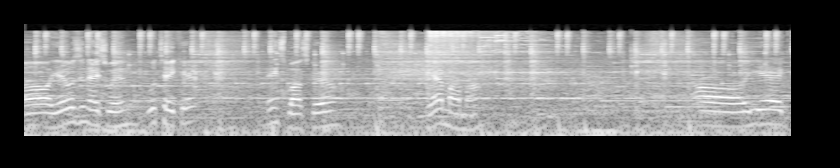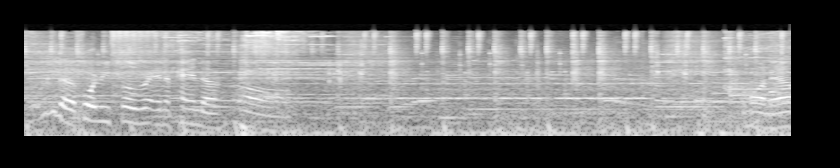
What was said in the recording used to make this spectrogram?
Oh, yeah, it was a nice win. We'll take it. Thanks, boss girl. Yeah, mama. Oh, yeah. Look at the four-leaf clover and a panda. Oh. Come on now.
